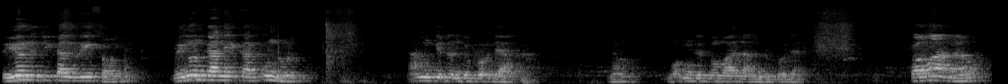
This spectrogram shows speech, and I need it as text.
theological reason, mingon gani kag unod, among gid ang dugo dia. No? Wa mo gid mawala ang dugo dia. So nga no?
